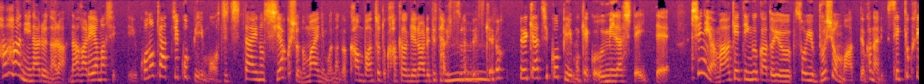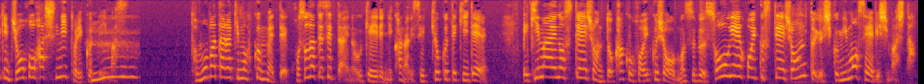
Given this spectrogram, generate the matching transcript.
母になるなら流山市っていうこのキャッチコピーも自治体の市役所の前にもなんか看板ちょっと掲げられてたりするんですけどそういうキャッチコピーも結構生み出していて市にはマーケティング課というそういう部署もあってかなり積極的に情報発信に取り組んでいます。共働きも含めて子育て世帯の受け入れにかなり積極的で駅前のステーションと各保育所を結ぶ送迎保育ステーションという仕組みも整備しました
